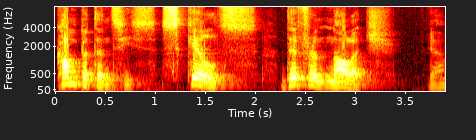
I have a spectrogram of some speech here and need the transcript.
competencies, skills, different knowledge. Yeah.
